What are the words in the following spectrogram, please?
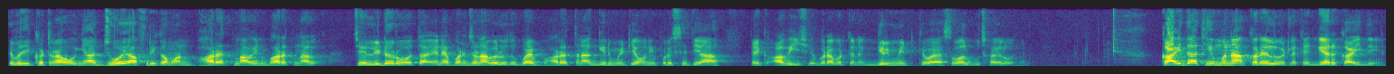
એ બધી ઘટનાઓ અહીંયા જોઈ આફ્રિકામાં ભારતમાં આવીને ભારતના જે લીડરો હતા, એને પણ જણાવેલું હતું ભાઈ, ભારતના ગિરમિટિયાઓની પરિસ્થિતિ આ કંઈક આવી છે, બરાબર? તેને ગિરમિટ કહેવાય સવાલ પૂછાયેલો છે. કાયદાથી મના કરેલું એટલે કે ગેરકાયદે.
